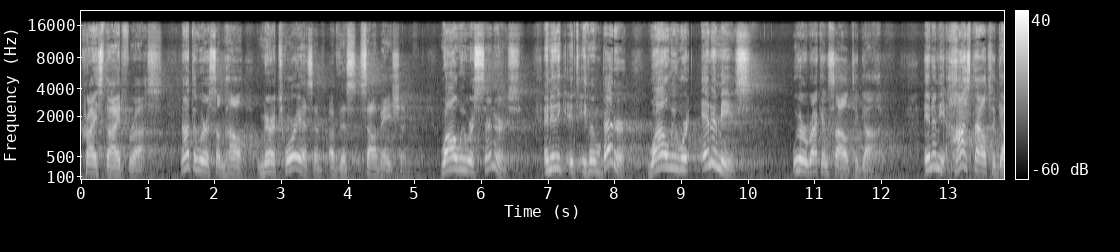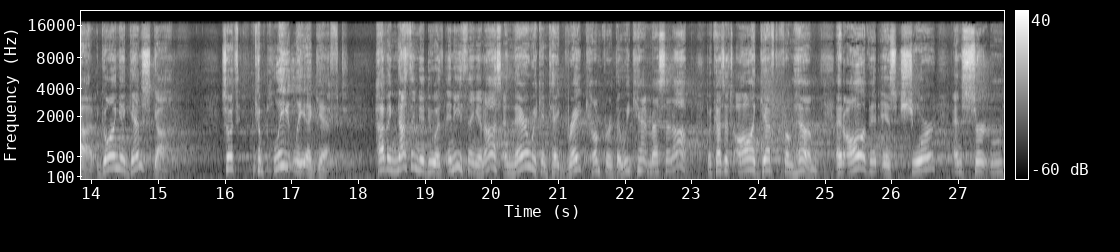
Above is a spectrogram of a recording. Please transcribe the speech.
Christ died for us. Not that we we're somehow meritorious of, of this salvation. While we were sinners, and it's even better, while we were enemies, we were reconciled to God. Enemy, hostile to God, going against God. So it's completely a gift, having nothing to do with anything in us. And there we can take great comfort that we can't mess it up because it's all a gift from Him. And all of it is sure and certain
